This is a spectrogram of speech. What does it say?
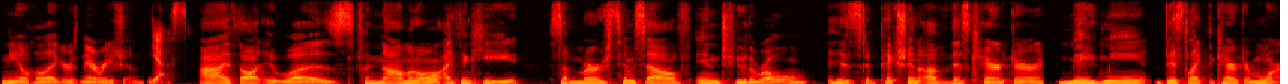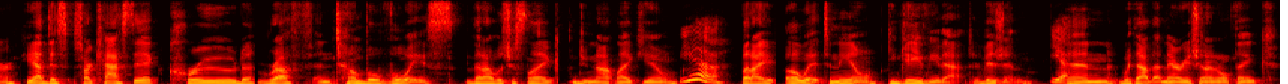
Neil Hellegers' narration. Yes. I thought it was phenomenal. I think he submersed himself into the role. His depiction of this character made me dislike the character more. He had this sarcastic, crude, rough and tumble voice that I was just like, I do not like you. Yeah. But I owe it to Neil. He gave me that vision. Yeah. And without that narration, I don't think,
